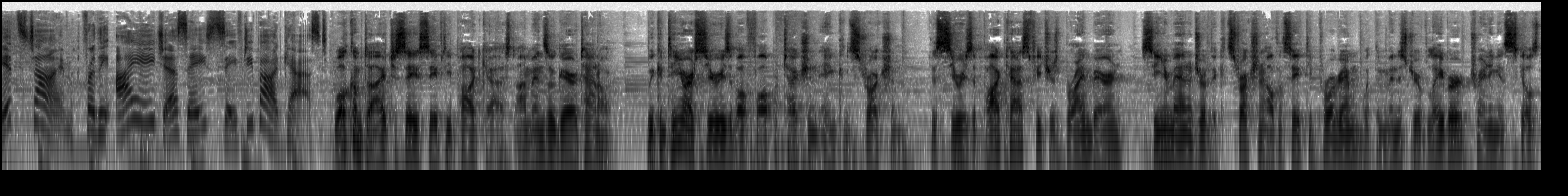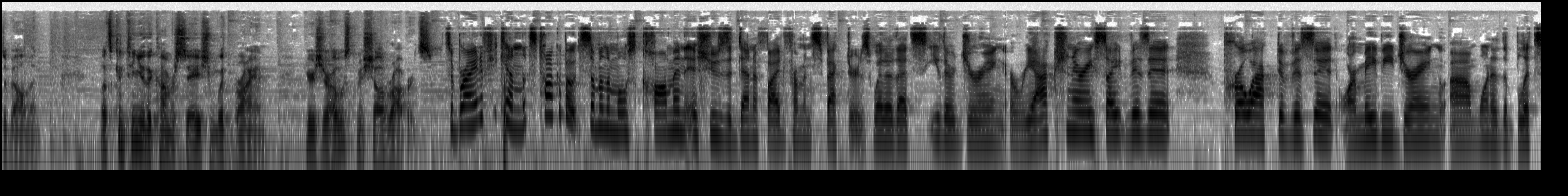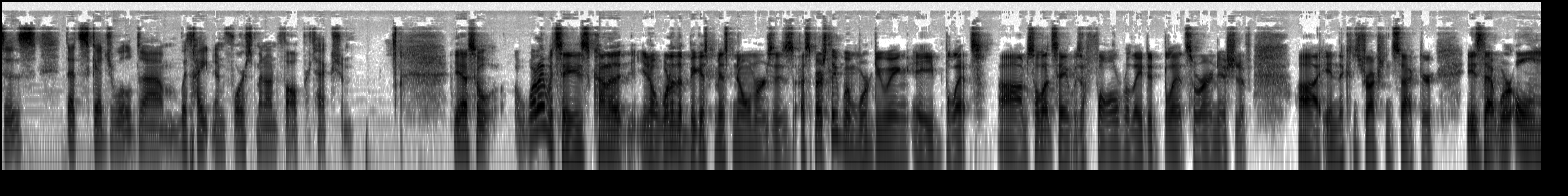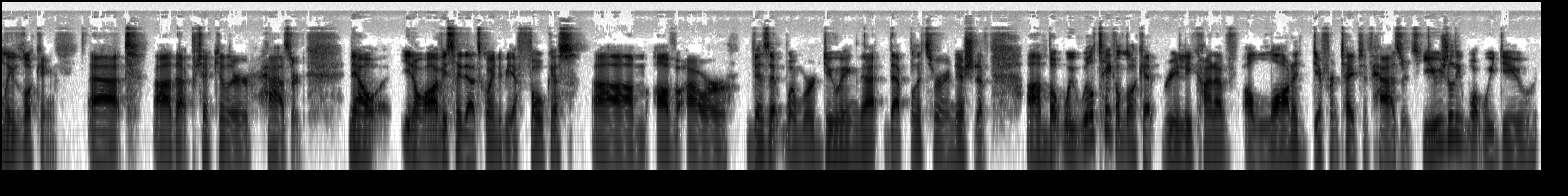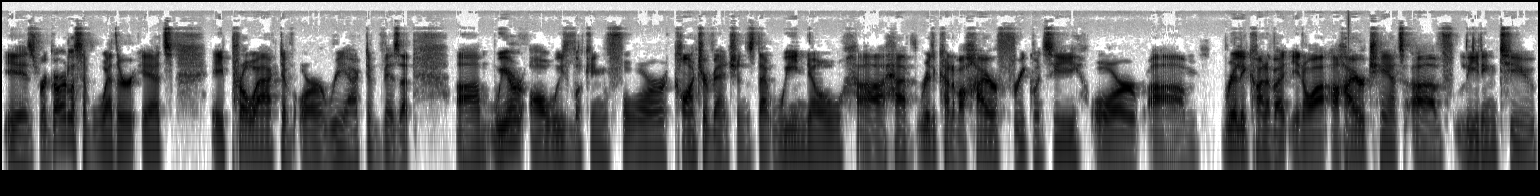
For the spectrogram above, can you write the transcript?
It's time for the IHSA Safety Podcast. Welcome to IHSA Safety Podcast. I'm Enzo Garritano. We continue our series about fall protection in construction. This series of podcasts features Brian Barron, Senior Manager of the Construction Health and Safety Program with the Ministry of Labor, Training and Skills Development. Let's continue the conversation with Brian. Here's your host, Michelle Roberts. So, Brian, if you can, let's talk about some of the most common issues identified from inspectors, whether that's either during a reactionary site visit, proactive visit or maybe during um, one of the blitzes that's scheduled um, with heightened enforcement on fall protection? Yeah, so what I would say is kind of, you know, one of the biggest misnomers is, especially when we're doing a blitz. Um, so let's say it was a fall related blitz or initiative uh, in the construction sector, is that we're only looking at uh, that particular hazard. Now, you know, obviously that's going to be a focus um, of our visit when we're doing that that blitzer initiative, um, but we will take a look at really kind of a lot of different types of hazards. Usually, what we do is, regardless of whether it's a proactive or a reactive visit, um, we are always looking for contraventions that we know uh, have really kind of a higher frequency or um, really kind of a you know a, a higher chance of leading to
